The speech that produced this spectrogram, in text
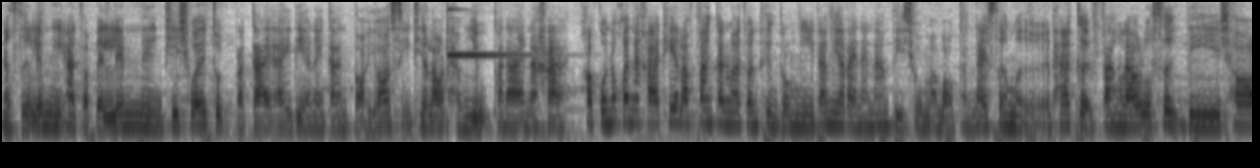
หนังสือเล่มนี้อาจจะเป็นเล่มหนึ่งที่ช่วยจุดประกายไอเดียในการต่อยอดสิ่งที่เราทำอยู่ก็ได้นะคะ ขอบคุณทุกคนนะคะ ที่รับฟังกันมาจนถึงตรงนี้ถ้ามีอะไรแนะนำติชมมาบอกกันได้เสมอ ถ้าเกิดฟังแล้วรู้สึกดีชอบ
